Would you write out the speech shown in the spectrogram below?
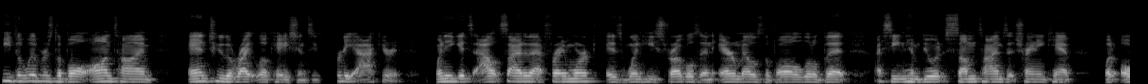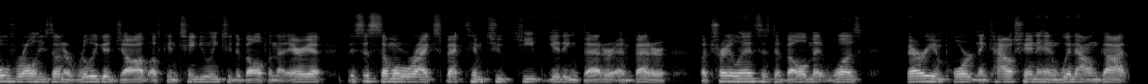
he delivers the ball on time and to the right locations. He's pretty accurate. When he gets outside of that framework is when he struggles and airmails the ball a little bit. I've seen him do it sometimes at training camp, but overall he's done a really good job of continuing to develop in that area. This is somewhere where I expect him to keep getting better and better. But Trey Lance's development was very important, and Kyle Shanahan went out and got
